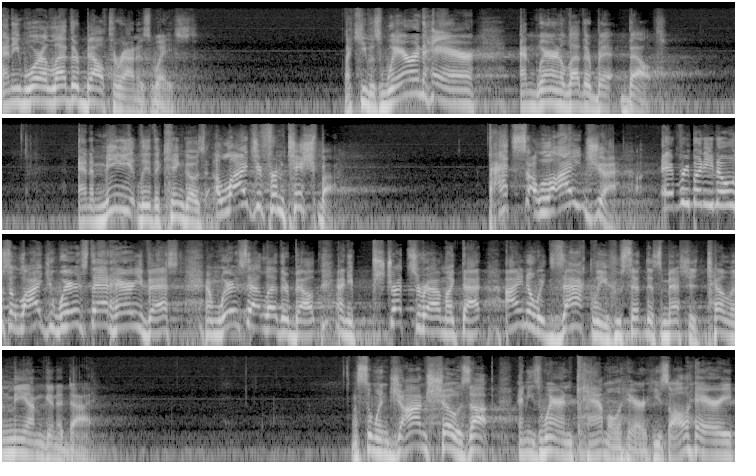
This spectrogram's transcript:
and he wore a leather belt around his waist. Like he was wearing hair and wearing a leather be- belt. And immediately the king goes, Elijah from Tishba. That's Elijah. Everybody knows Elijah wears that hairy vest and wears that leather belt and he struts around like that. I know exactly who sent this message telling me I'm going to die. And so when John shows up and he's wearing camel hair, he's all hairy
